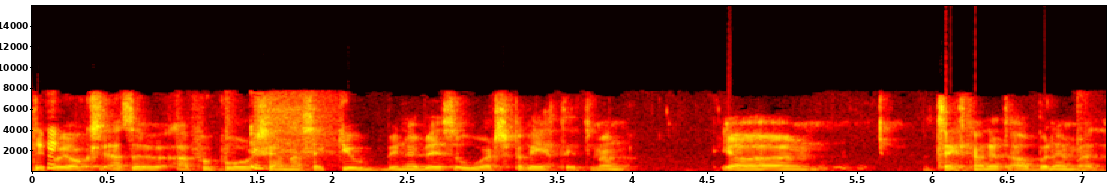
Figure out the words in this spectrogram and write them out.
Det var ju också, alltså apropå att känna sig gubbig, nu blir det så oerhört spretigt men jag mm, tecknade ett abonnemang.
